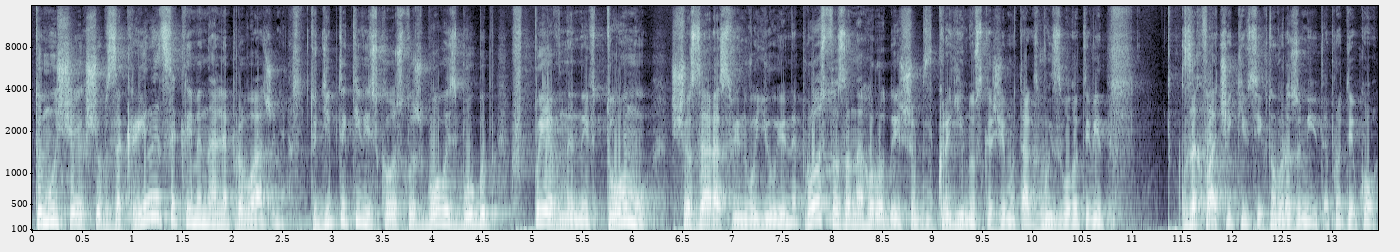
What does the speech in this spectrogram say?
Тому що якщо б закрили це кримінальне провадження, тоді б такий військовослужбовець був би впевнений в тому, що зараз він воює не просто за нагородою, щоб в Україну, скажімо так, визволити від захватчиків цих, ну ви розумієте, проти кого.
